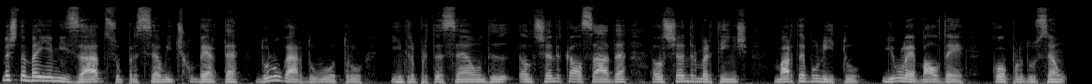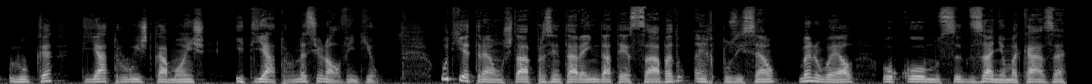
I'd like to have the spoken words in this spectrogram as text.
mas também amizade, superação e descoberta do lugar do outro. Interpretação de Alexandre Calçada, Alexandre Martins, Marta Bonito e Ulé Baldé, com a produção Luca, Teatro Luís de Camões e Teatro Nacional 21. O Teatrão está a apresentar ainda até sábado, em reposição, Manuel, ou Como se desenha uma casa,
